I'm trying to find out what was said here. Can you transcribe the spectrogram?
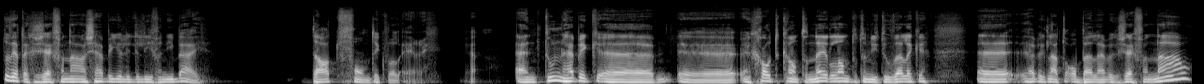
toen werd er gezegd van nou, ze hebben jullie er liever niet bij. Dat vond ik wel erg. Ja. En toen heb ik een grote krant in Nederland, doet er niet toe welke, heb ik laten opbellen en heb ik gezegd van nou,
